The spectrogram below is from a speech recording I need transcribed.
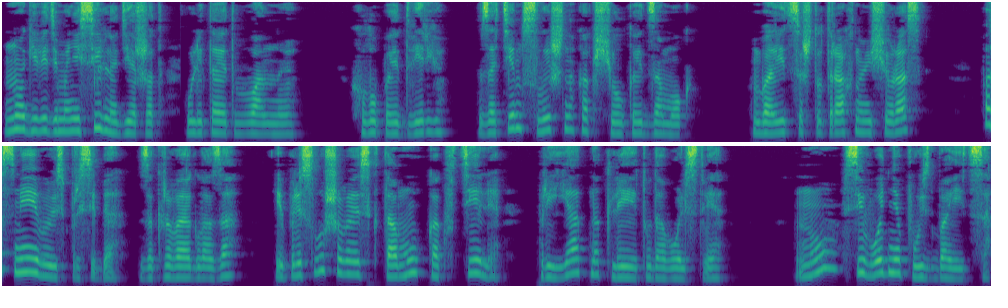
ноги, видимо, не сильно держат, улетает в ванную. Хлопает дверью, затем слышно, как щелкает замок. Боится, что трахну еще раз? Посмеиваюсь про себя, закрывая глаза и прислушиваясь к тому, как в теле приятно тлеет удовольствие. Ну, сегодня пусть боится.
